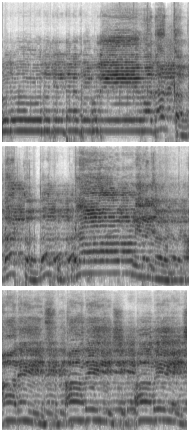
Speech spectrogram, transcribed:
अवधूत चिंतन श्री गुरुदेव दत्त दत्त दत्त कलाम निरंजन आदेश आदेश आदेश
